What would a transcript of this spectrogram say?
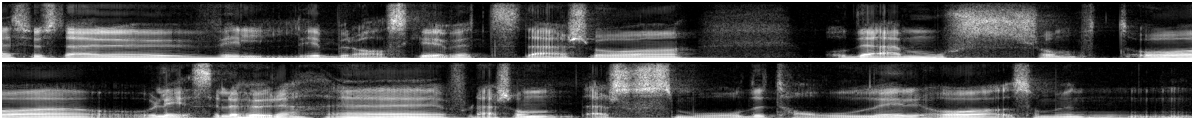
Jeg syns det er eh, veldig bra skrevet. Det er så og det er morsomt å, å lese eller høre. Eh, for det er, sånn, det er, så små detaljer som, hun,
